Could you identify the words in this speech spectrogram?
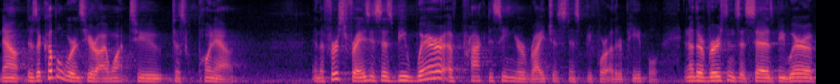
Now, there's a couple words here I want to just point out. In the first phrase, he says, Beware of practicing your righteousness before other people. In other versions, it says, Beware of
